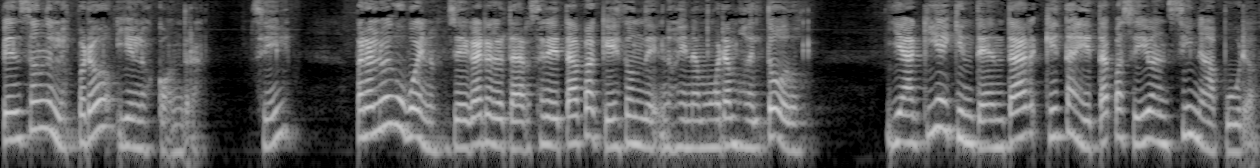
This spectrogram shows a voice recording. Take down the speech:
pensando en los pros y en los contra, ¿sí? para luego, bueno, llegar a la tercera etapa que es donde nos enamoramos del todo. Y aquí hay que intentar que estas etapas se llevan sin apuro,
